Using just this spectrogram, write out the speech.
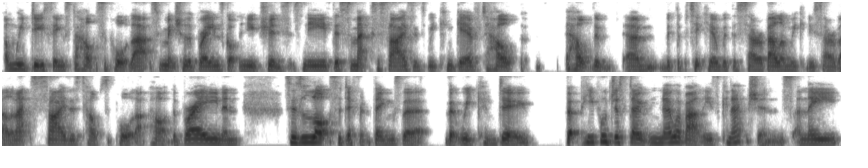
and we do things to help support that. So we make sure the brain's got the nutrients it's need. There's some exercises we can give to help help the um, with the particular with the cerebellum we can do cerebellum exercises to help support that part of the brain. And so there's lots of different things that that we can do but people just don't know about these connections and they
